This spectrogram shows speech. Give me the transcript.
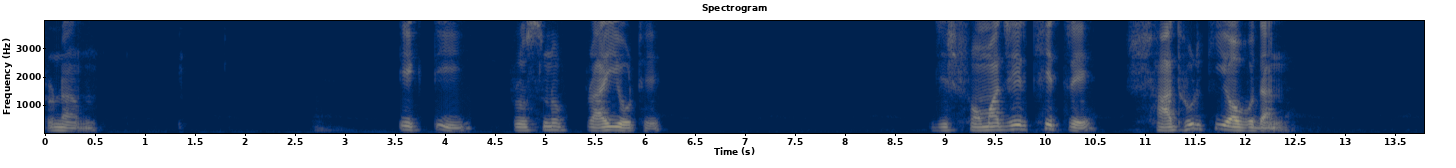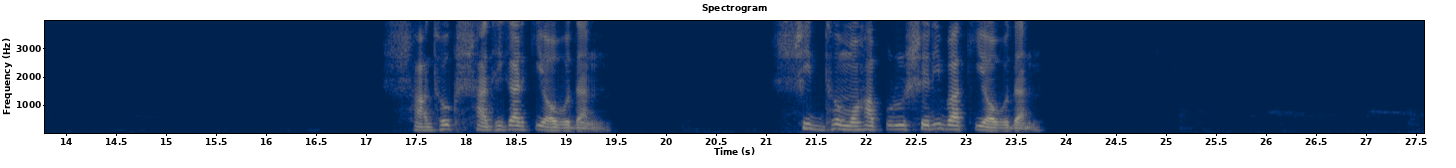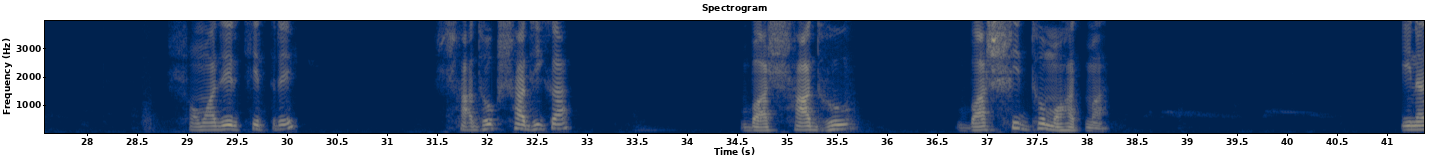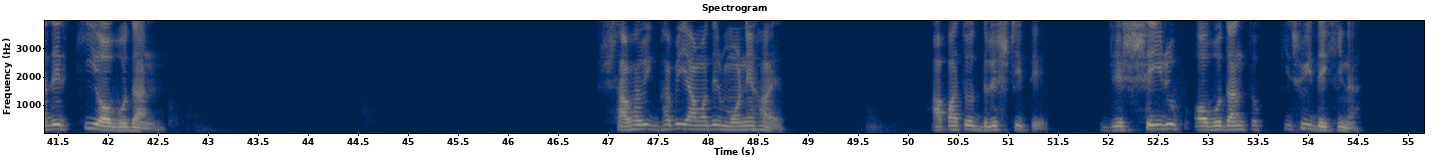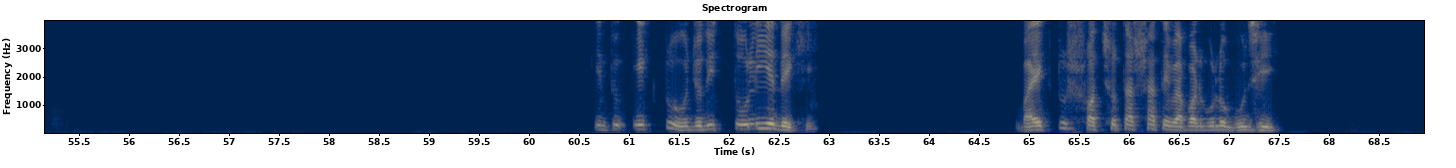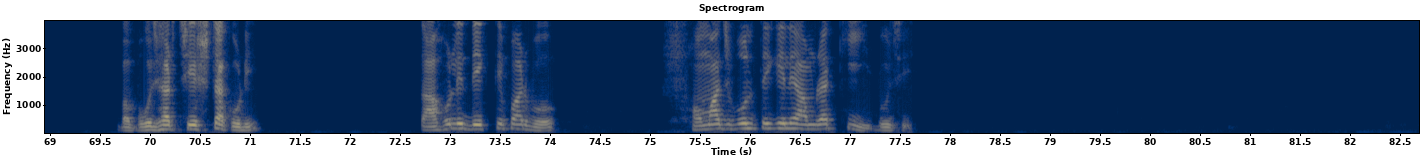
প্রণাম। একটি প্রশ্ন প্রায়ই ওঠে যে, সমাজের ক্ষেত্রে সাধুর কি অবদান? সাধক সাধিকার কি অবদান? সিদ্ধ মহাপুরুষেরই বা কি অবদান? সমাজের ক্ষেত্রে সাধক সাধিকা বা সাধু বা সিদ্ধ মহাত্মা এনাদের কি অবদান? স্বাভাবিকভাবেই আমাদের মনে হয় আপাত দৃষ্টিতে যে সেইরূপ অবদান তো কিছুই দেখি না। কিন্তু একটু যদি তলিয়ে দেখি বা একটু স্বচ্ছতার সাথে ব্যাপারগুলো বুঝি বা বোঝার চেষ্টা করি, তাহলে দেখতে পারব সমাজ বলতে গেলে আমরা কি বুঝি?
